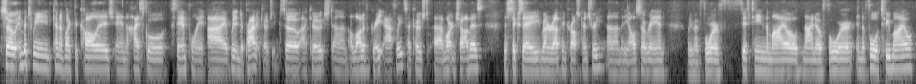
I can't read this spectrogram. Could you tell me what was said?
So, in between kind of like the college and the high school standpoint, I went into private coaching. So, I coached um, a lot of great athletes. I coached uh, Martin Chavez, the 6A runner up in cross country, um, and he also ran, what you mean, 415 in the mile, 904 in the full two mile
